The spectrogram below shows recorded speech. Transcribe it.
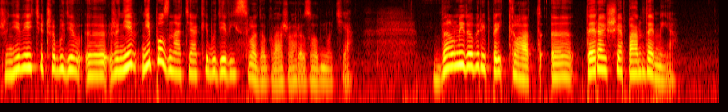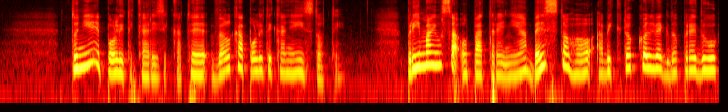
že neviete, čo bude, e, že ne, nepoznáte, aký bude výsledok vášho rozhodnutia. Veľmi dobrý príklad, e, terajšia pandémia. To nie je politika rizika, to je veľká politika neistoty. Príjmajú sa opatrenia bez toho, aby ktokoľvek dopredu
